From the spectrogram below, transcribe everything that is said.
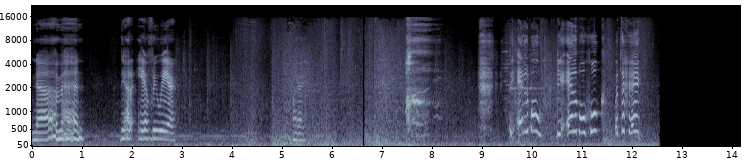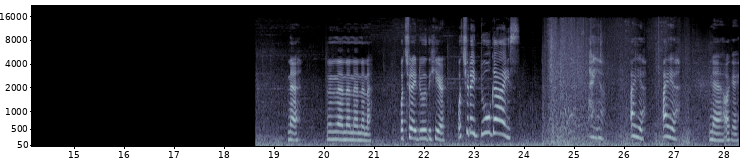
No, man. They are everywhere. Okay. the elbow! The hook! What the heck? Nah. Nah, nah, nah, nah, nah, nah. What should I do here? What should I do, guys? Aya. Aya. Aya. Nah, okay.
